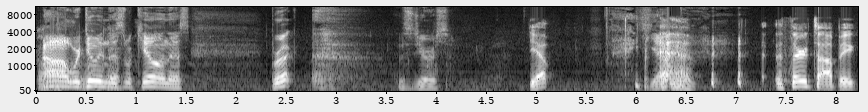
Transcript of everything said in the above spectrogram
Oh, we're doing this. Cup. We're killing this. Brooke, this is yours. Yep. Yeah. The third topic.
